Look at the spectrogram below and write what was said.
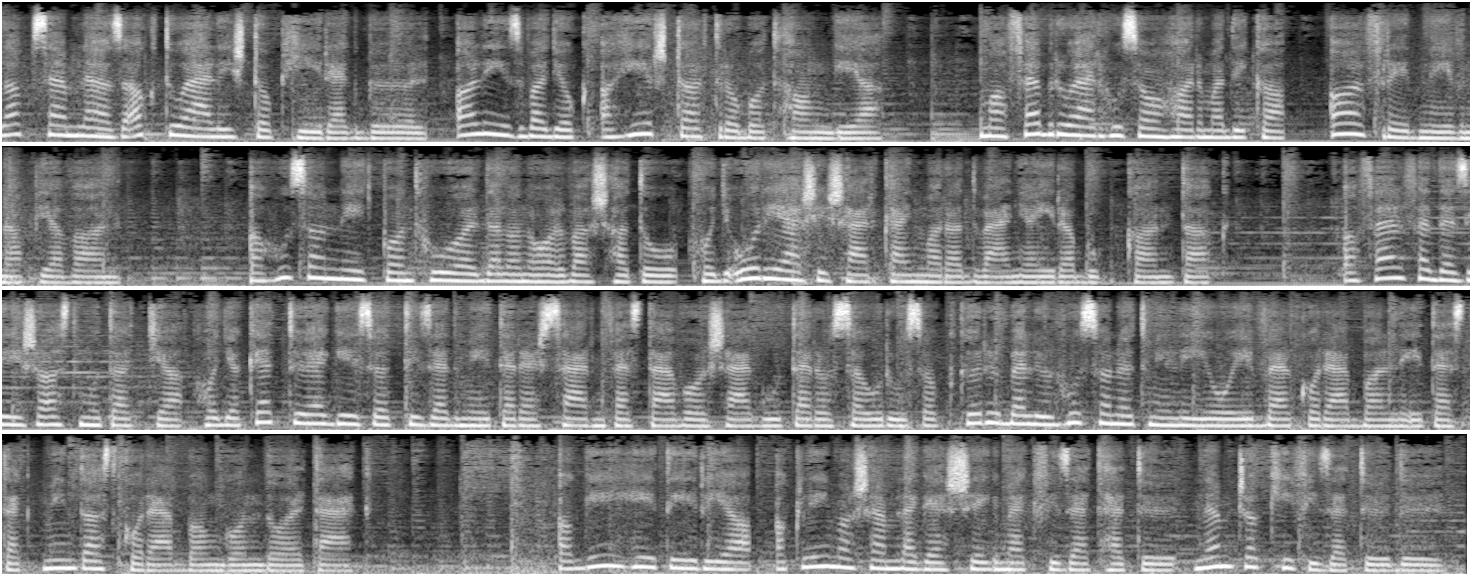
Lapszemle az aktuális top hírekből. Alíz vagyok, a hírstart robot hangja. Ma február 23-a, Alfred névnapja van. A 24.hu oldalon olvasható, hogy óriási sárkány maradványaira bukkantak. A felfedezés azt mutatja, hogy a 2,5 méteres szárnyfesztávolságú teroszauruszok körülbelül 25 millió évvel korábban léteztek, mint azt korábban gondolták. A G7 írja, a klímasemlegesség megfizethető, nem csak kifizetődő.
